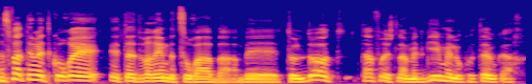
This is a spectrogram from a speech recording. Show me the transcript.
השפת אמת קורא את הדברים בצורה הבאה. בתולדות תרל"ג הוא כותב כך:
